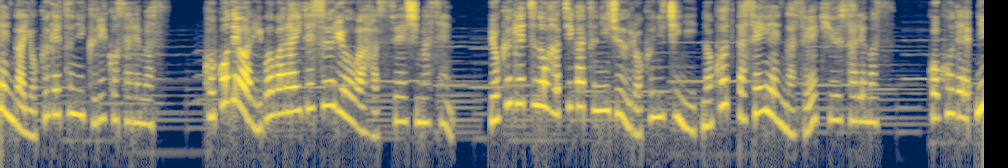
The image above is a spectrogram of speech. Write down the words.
円が翌月に繰り越されます。ここではリボ払い手数料は発生しません。翌月の8月26日に残った1000円が請求されます。ここで2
